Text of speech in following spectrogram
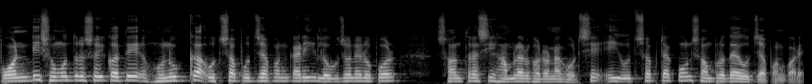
বন্ডি সমুদ্র সৈকতে হনুক্কা উৎসব উদযাপনকারী লোকজনের উপর সন্ত্রাসী হামলার ঘটনা ঘটছে। এই উৎসবটা কোন সম্প্রদায় উদযাপন করে?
